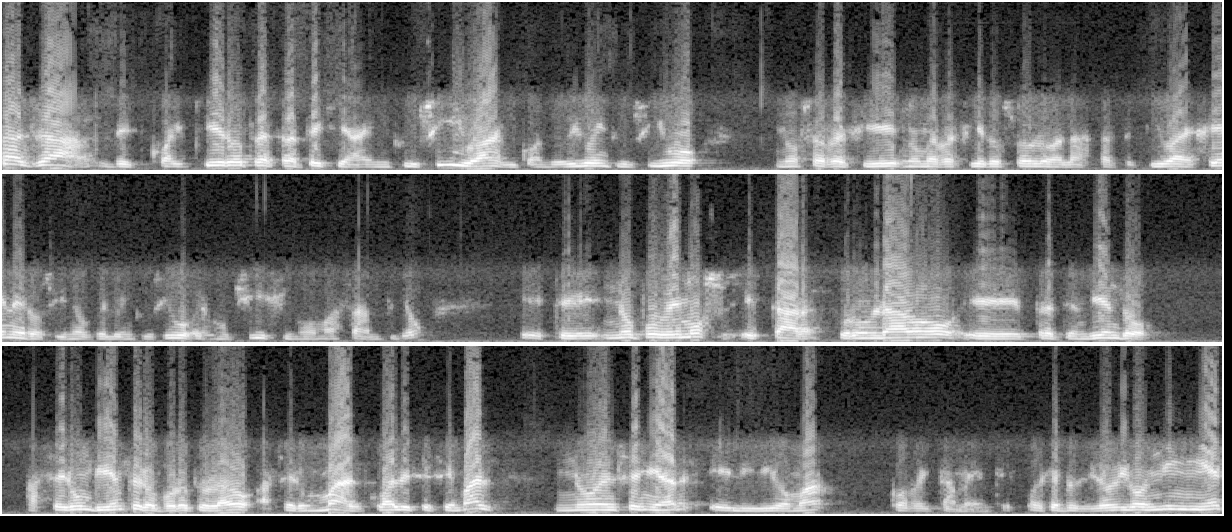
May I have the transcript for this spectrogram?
allá de cualquier otra estrategia inclusiva, y cuando digo inclusivo no se refiere, no me refiero solo a la perspectiva de género, sino que lo inclusivo es muchísimo más amplio, este, no podemos estar, por un lado, eh, pretendiendo hacer un bien, pero por otro lado, hacer un mal. ¿Cuál es ese mal? No enseñar el idioma correctamente. Por ejemplo, si yo digo niñez,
